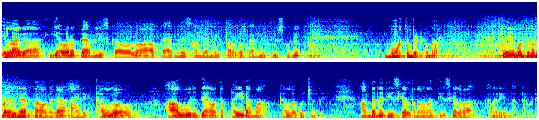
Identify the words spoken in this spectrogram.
ఇలాగా ఎవరు ఫ్యామిలీస్ కావాలో ఆ ఫ్యామిలీస్ అందరినీ తలగో ఫ్యామిలీ తీసుకుని ముహూర్తం పెట్టుకున్నారు. రేపొద్దున బయలుదేరుతామనగా ఆయనకి కల్లో ఆ ఊరి దేవత పైడమ్మ కల్లోకి వచ్చింది. అందరినీ తీసుకెళ్తున్నావు? నన్ను తీసుకెళ్ళవా? అని అడిగిందంట ఆవిడ.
